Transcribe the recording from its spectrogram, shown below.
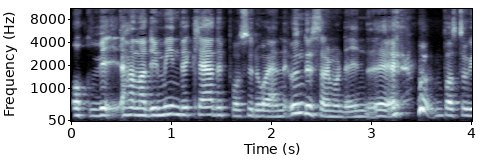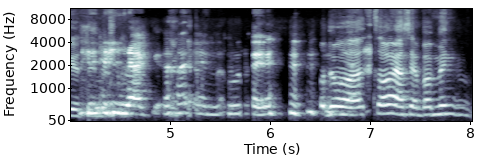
Och vi, han hade ju mindre kläder på sig då än under ceremonin. eh, Bara stod ute. jag. Och då sa jag så jag bara, men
